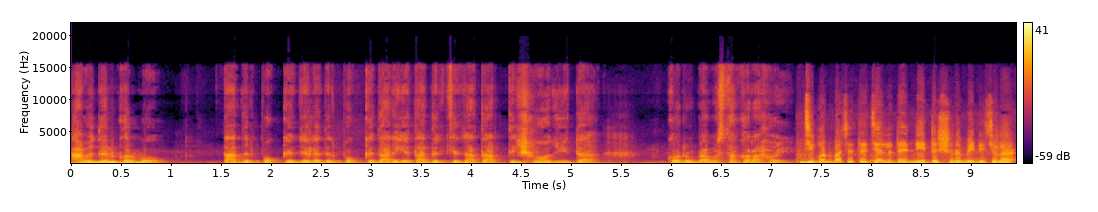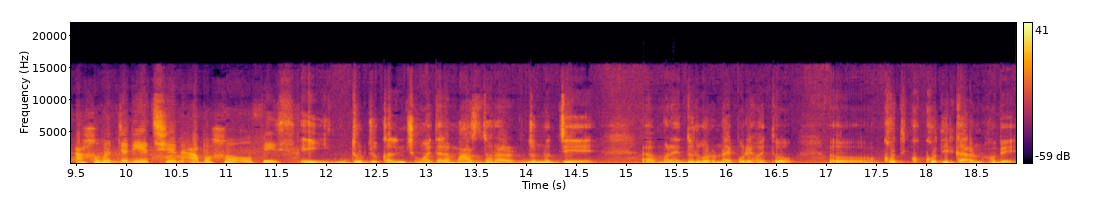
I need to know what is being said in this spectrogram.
আবেদন করব তাদের পক্ষে জেলেদের পক্ষে দাঁড়িয়ে তাদেরকে যাতে আর্থিক সহযোগিতা করার ব্যবস্থা করা হয়। জীবন বাঁচাতে জেলেদের নির্দেশনা মেনে চলার আহ্বান জানিয়েছেন আবহাওয়া অফিস। এই দুর্যোগকালীন সময় তারা মাছ ধরার জন্য যে মানে দুর্ঘটনায় পড়ে হয়তো ক্ষতি- ক্ষতির কারণ হবে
